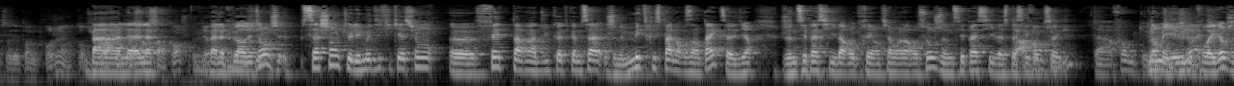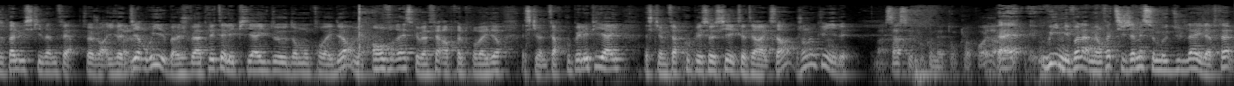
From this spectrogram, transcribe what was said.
Ça dépend du projet. hein. Quand tu Bah, la, la, 5 ans, je peux te dire bah, la plupart du temps, sachant que les modifications euh, faites par un du code comme ça, je ne maîtrise pas leurs impacts. Ça veut dire, je ne sais pas s'il va recréer entièrement la ressource, je ne sais pas s'il va se passer comme ça. Non mais le dit le provider, je sais pas lui ce qu'il va me faire. Tu vois, genre il va te dire oui, bah je vais appeler tel API de, dans mon provider, mais en vrai, ce que va faire après le provider, est-ce qu'il va me faire couper l'API, est-ce qu'il va me faire couper ceci, etc., etc. J'en ai aucune idée. Bah, ça, c'est faut connaître ton cloud provider. Euh, oui, mais voilà, mais en fait, si jamais ce module-là il a fait,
